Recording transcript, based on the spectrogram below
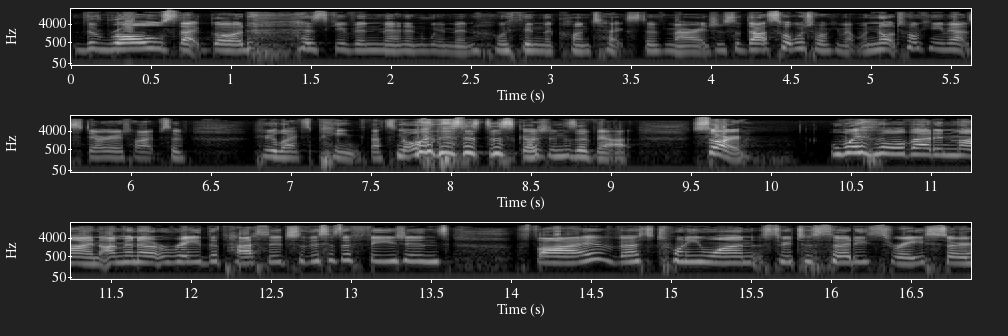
the roles that God has given men and women within the context of marriage. And so that's what we're talking about. We're not talking about stereotypes of who likes pink. That's not what this discussion is about. So, with all that in mind, I'm going to read the passage. So, this is Ephesians 5, verse 21 through to 33. So,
